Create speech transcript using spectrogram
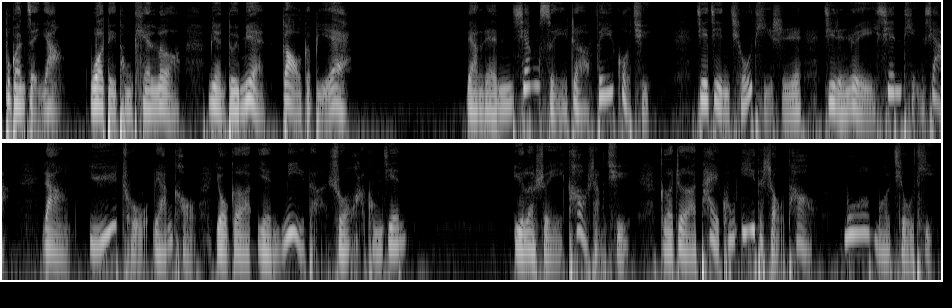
不管怎样，我得同天乐面对面告个别。两人相随着飞过去，接近球体时，姬仁瑞先停下，让余楚两口有个隐秘的说话空间。余乐水靠上去，隔着太空衣的手套摸摸球体。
